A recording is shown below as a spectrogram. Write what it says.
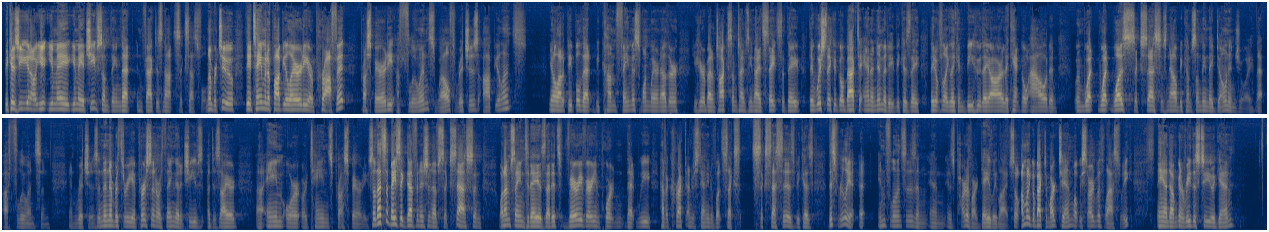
because you, you, know, you, you, may, you may achieve something that, in fact, is not successful. Number two, the attainment of popularity or profit, prosperity, affluence, wealth, riches, opulence. You know, a lot of people that become famous one way or another, you hear about them talk sometimes in the United States that they, they wish they could go back to anonymity because they, they don't feel like they can be who they are, they can't go out, and, and what, what was success has now become something they don't enjoy, that affluence and and riches. And then number three, a person or thing that achieves a desired uh, aim or, or attains prosperity. So that's the basic definition of success. And What I'm saying today is that it's very, very important that we have a correct understanding of what sex, success is because this really uh, influences and, and is part of our daily life. So I'm going to go back to Mark 10, what we started with last week, and I'm going to read this to you again,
